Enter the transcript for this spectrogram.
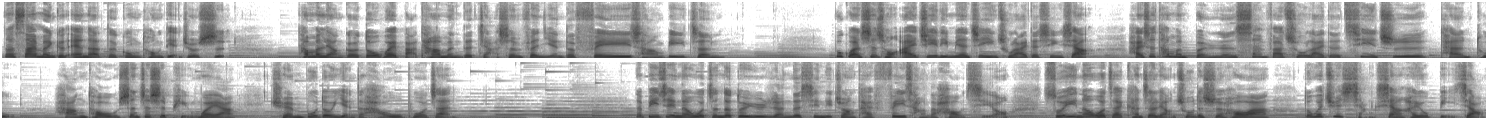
那 Simon 跟 Anna 的共通点就是，他们两个都会把他们的假身份演得非常逼真。不管是从 IG 里面经营出来的形象，还是他们本人散发出来的气质、谈吐、行头，甚至是品味啊，全部都演得毫无破绽。那毕竟呢，我真的对于人的心理状态非常的好奇哦，所以呢，我在看这两出的时候啊，都会去想象还有比较。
